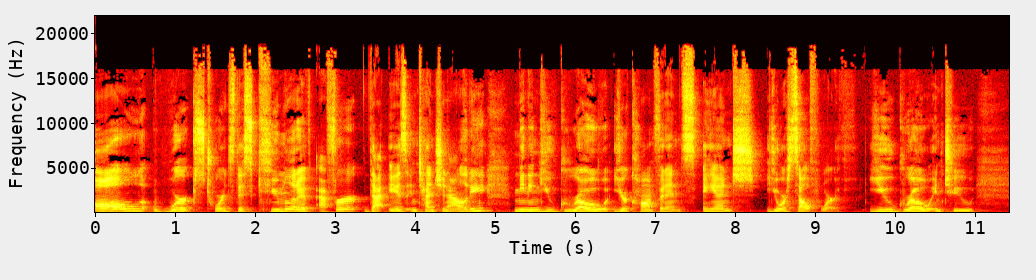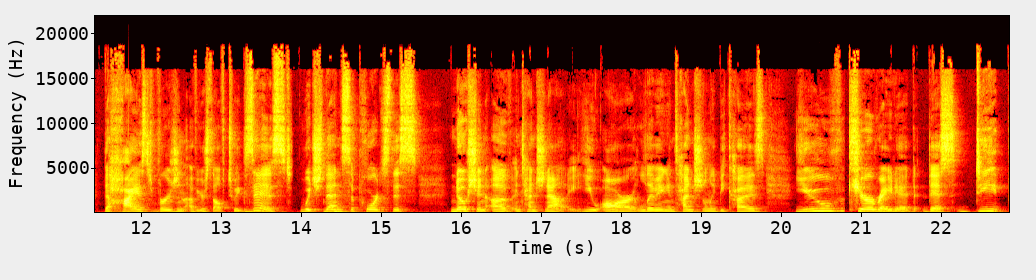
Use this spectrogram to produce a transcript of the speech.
all works towards this cumulative effort that is intentionality, meaning you grow your confidence and your self worth. You grow into the highest version of yourself to exist, which then supports this notion of intentionality. You are living intentionally because you've curated this deep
